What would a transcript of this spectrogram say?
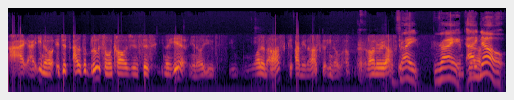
I, I, you know, it just out of the blue, someone calls you and says, you know, here, you know, you you won an Oscar, I mean, Oscar, you know, an honorary Oscar, Right. Right. And, I uh, know.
